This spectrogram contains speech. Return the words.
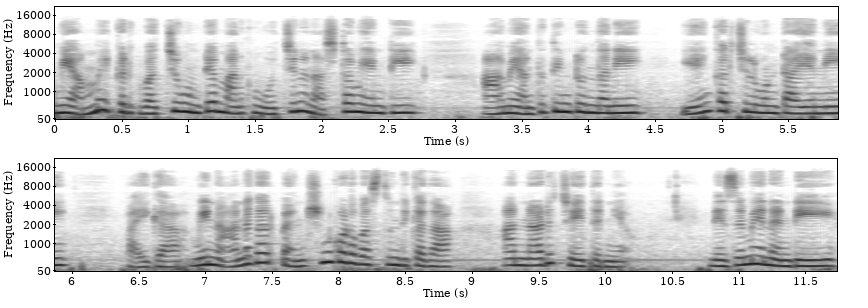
మీ అమ్మ ఇక్కడికి వచ్చి ఉంటే మనకు వచ్చిన నష్టం ఏంటి? ఆమె ఎంత తింటుందని? ఏం ఖర్చులు ఉంటాయని? పైగా మీ నాన్నగారు పెన్షన్ కూడా వస్తుంది కదా అన్నాడు చైతన్య. నిజమేనండి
